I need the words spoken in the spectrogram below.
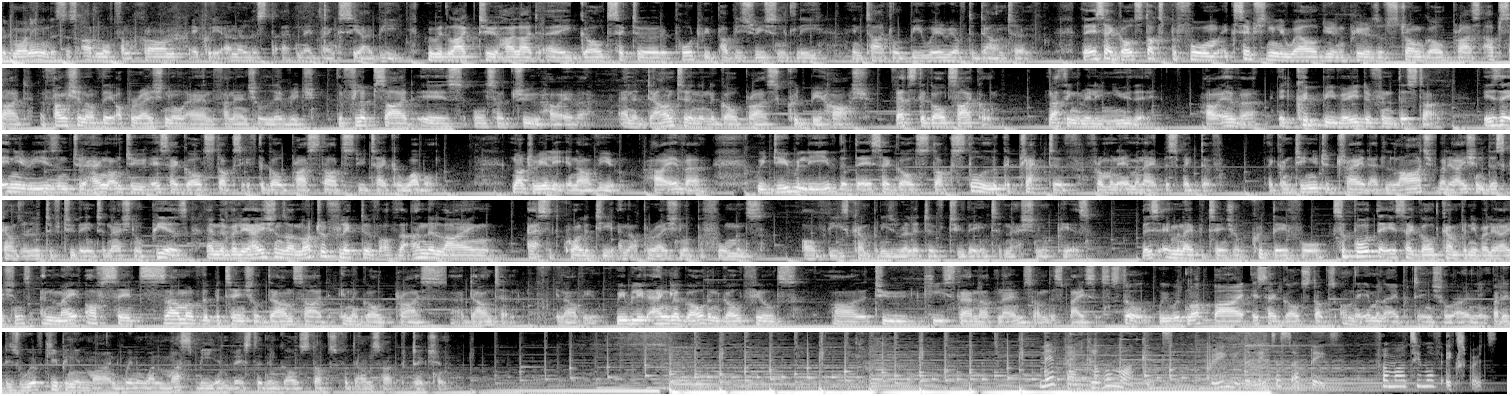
Good morning. This is Arnold van Graan, equity analyst at Nedbank CIB. We would like to highlight a gold sector report we published recently entitled Be Wary of the Downturn. The SA gold stocks perform exceptionally well during periods of strong gold price upside, a function of their operational and financial leverage. The flip side is also true, however, and a downturn in the gold price could be harsh. That's the gold cycle. Nothing really new there. However, it could be very different this time. Is there any reason to hang on to SA gold stocks if the gold price starts to take a wobble? Not really, in our view. However, we do believe that the SA gold stocks still look attractive from an M&A perspective. They continue to trade at large valuation discounts relative to the international peers, and the valuations are not reflective of the underlying asset quality and operational performance of these companies relative to their international peers. This M&A potential could therefore support the SA Gold Company valuations and may offset some of the potential downside in a gold price uh, downturn, in our view. We believe Anglo Gold and Goldfields are the two key standout names on this basis. Still, we would not buy SA gold stocks on the M&A potential only, but it is worth keeping in mind when one must be invested in gold stocks for downside protection. Nedbank Global Markets bring you the latest updates from our team of experts.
